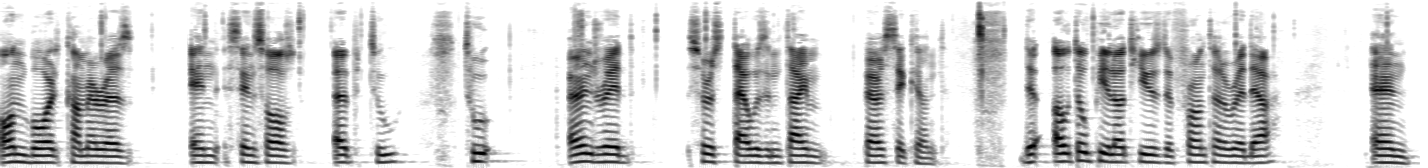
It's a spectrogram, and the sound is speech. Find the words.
onboard cameras and sensors up to 200,000 times per second. The autopilot used the frontal radar and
